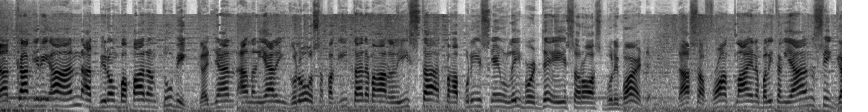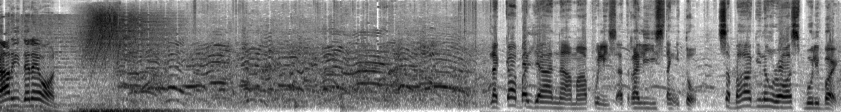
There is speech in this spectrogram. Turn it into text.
Nagkagirian at binomba pa ng tubig. Ganyan ang nangyaring gulo sa pagitan ng mga analista at mga pulis ngayong Labor Day sa Ross Boulevard. Nasa frontline ng balitang yan si Gary De Leon. Nagkabalya na ang mga pulis at rallyistang ito sa bahagi ng Ross Boulevard.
